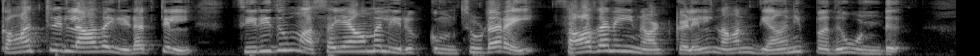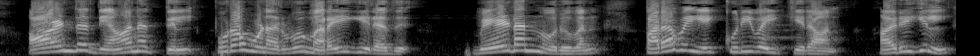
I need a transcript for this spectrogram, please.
காற்றில்லாத இடத்தில் சிறிதும் அசையாமல் இருக்கும் சுடரை சாதனை நாட்களில் நான் தியானிப்பது உண்டு. ஆழ்ந்த தியானத்தில் புற உணர்வு மறைகிறது. வேடன் ஒருவன் பறவையை குறிவைக்கிறான். அருகில்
